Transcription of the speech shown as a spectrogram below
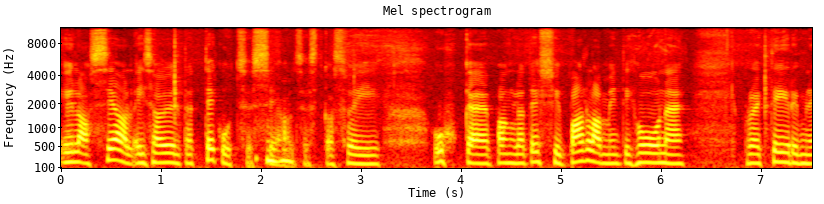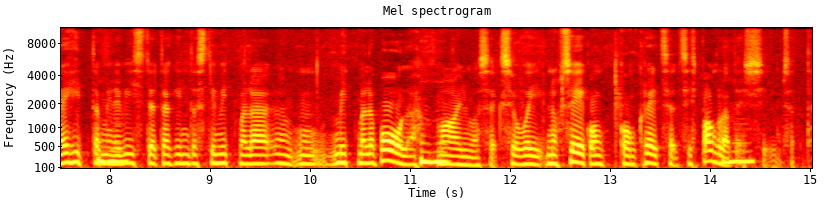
elas seal, ei saa öelda, et tegutses seal mm, -hmm. sest kasvõi uhke Bangladeshi parlamendihoone projekteerimine, ehitamine mm -hmm. viis teda kindlasti mitmele, mitmele poole mm -hmm. maailmas, eks ju, või noh, see kon konkreetselt siis Bangladeshi mm -hmm. ilmselt.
